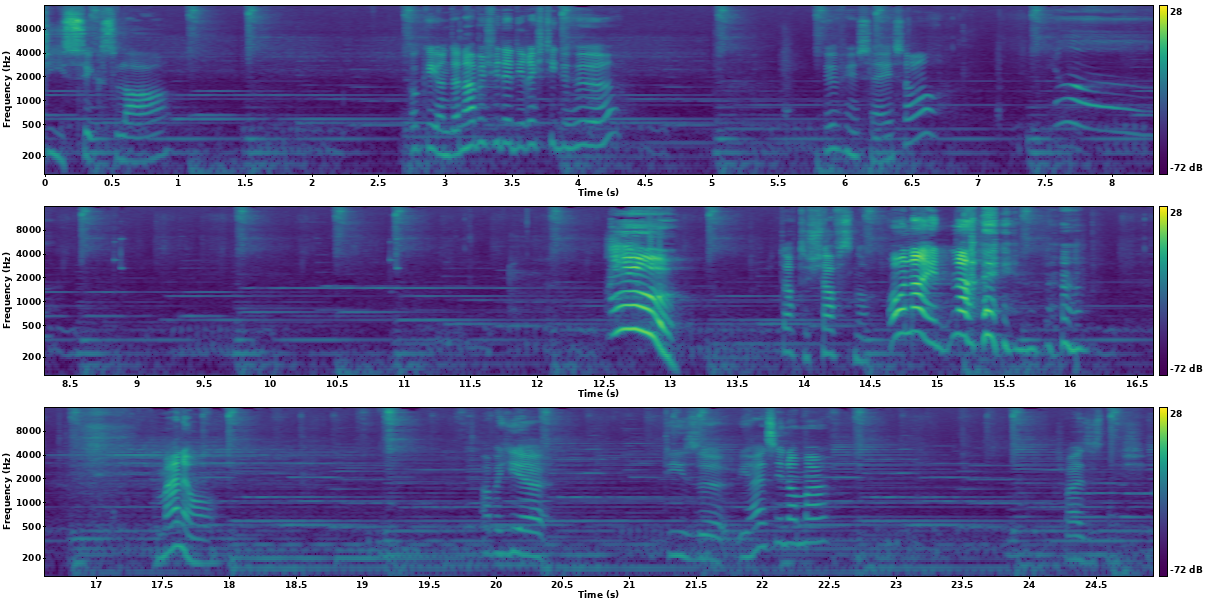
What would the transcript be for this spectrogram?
Die 6 La. Okay, und dann habe ich wieder die richtige Höhe. If you say so. Oh! Ich dachte, ich schaff's noch. Oh nein, nein! Mano. Aber hier diese... Wie heißt die nochmal? Ich weiß es nicht.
